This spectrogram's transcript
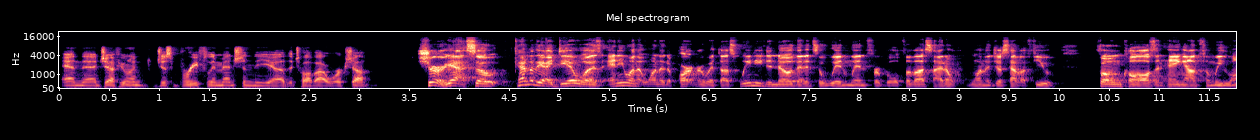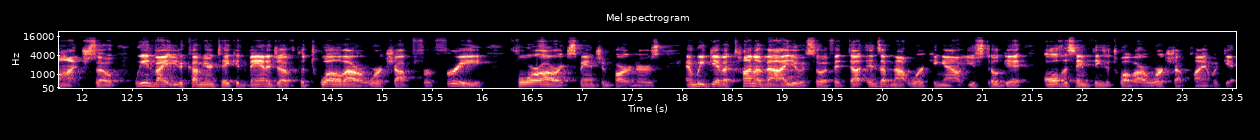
And then, Jeff, you want to just briefly mention the uh, the 12-hour workshop? Sure. Yeah. So, kind of the idea was anyone that wanted to partner with us, we need to know that it's a win win for both of us. I don't want to just have a few phone calls and hangouts when we launch. So, we invite you to come here and take advantage of the 12 hour workshop for free for our expansion partners. And we give a ton of value. So, if it do- ends up not working out, you still get all the same things a 12 hour workshop client would get.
